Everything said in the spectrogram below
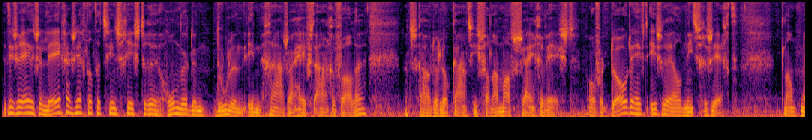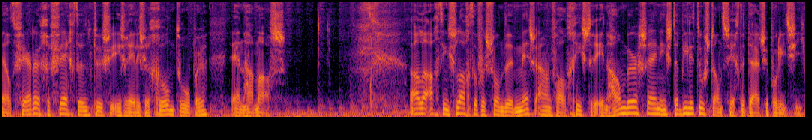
Het Israëlische leger zegt dat het sinds gisteren honderden doelen in Gaza heeft aangevallen. Dat zouden locaties van Hamas zijn geweest. Over doden heeft Israël niets gezegd. Land meldt verder gevechten tussen Israëlische grondtroepen en Hamas. Alle 18 slachtoffers van de mesaanval gisteren in Hamburg zijn in stabiele toestand, zegt de Duitse politie.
